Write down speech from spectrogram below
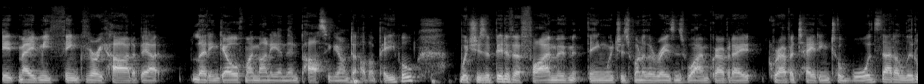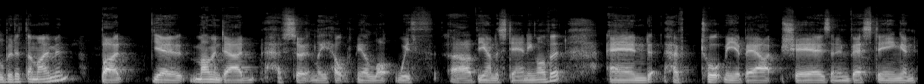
it made me think very hard about letting go of my money and then passing it on to other people, which is a bit of a fire movement thing, which is one of the reasons why I'm gravitate, gravitating towards that a little bit at the moment. But yeah, mum and dad have certainly helped me a lot with uh, the understanding of it and have taught me about shares and investing. And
